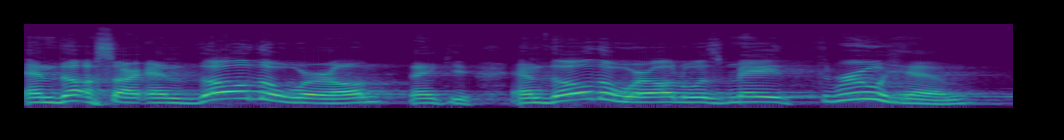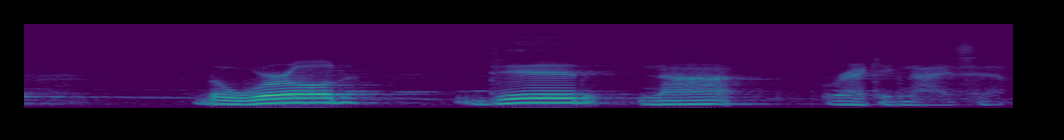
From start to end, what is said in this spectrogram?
and though sorry, and though the world, thank you. And though the world was made through him, the world did not recognize him.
